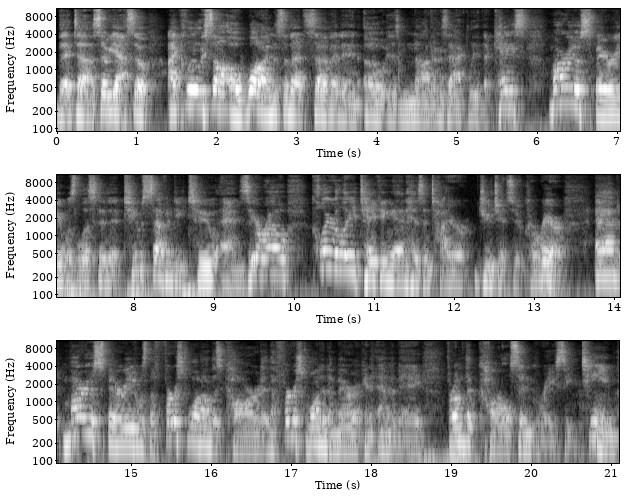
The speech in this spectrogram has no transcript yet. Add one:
That uh, so yeah, so I clearly saw a one, so that seven and zero is not exactly the case. Mario Sperry was listed at 272 and zero, clearly taking in his entire jiu-jitsu career. And Mario Sperry was the first one on this card and the first one in American MMA from the Carlson Gracie team.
